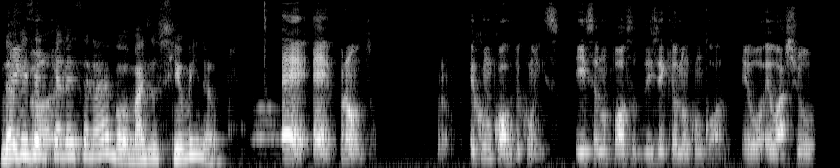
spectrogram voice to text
Não quem dizendo gosta... que a DC não é boa, mas os filmes não. É, é, pronto. Pronto. Eu concordo com isso. Isso eu não posso dizer que eu não concordo. Eu, eu acho.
